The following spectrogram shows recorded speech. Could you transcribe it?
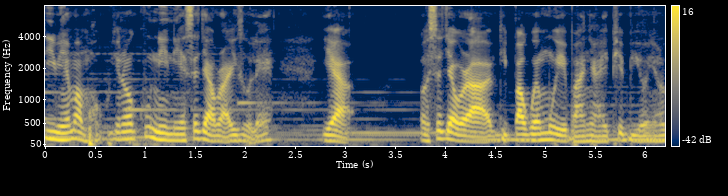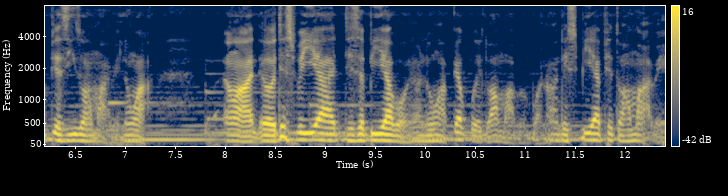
တည်မြဲမှာမဟုတ်ဘူးကျွန်တော်ခုနေနေတဲ့စက်ကြဝဠာကြီးဆိုလဲရဟိုစက်ကြဝဠာဒီပောက်ကွဲမှုတွေဘာညာကြီးဖြစ်ပြီးတော့ကျွန်တော်ပျက်စီးသွားမှာပဲလုံးဝဟို disappear disappear ပေါ့နော်လုံးဝပျောက်ကွယ်သွားမှာပဲပေါ့နော် disappear ဖြစ်သွားမှာပဲ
